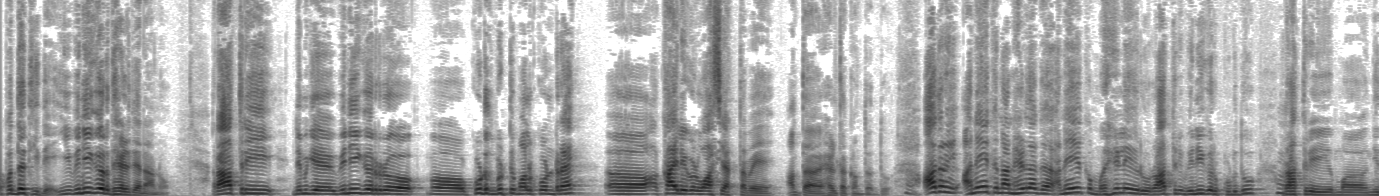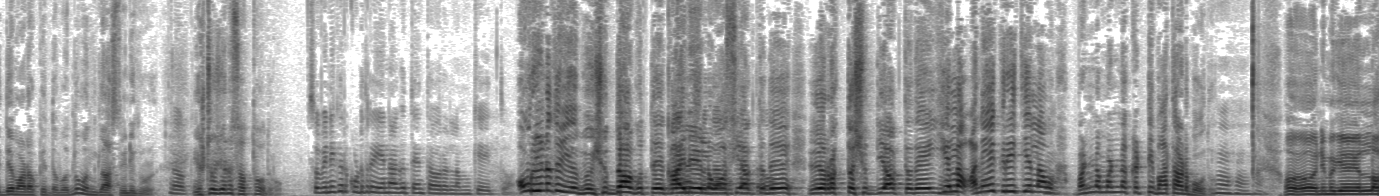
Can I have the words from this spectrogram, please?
ಪದ್ಧತಿ ಇದೆ. ಈ ವಿನಿಗರ್ದು ಹೇಳಿದೆ ನಾನು. ರಾತ್ರಿ ನಿಮಗೆ ವಿನಿಗರ್ ಕುಡಿದ್ಬಿಟ್ಟು ಮಲ್ಕೊಂಡ್ರೆ ಕಾಯಿಲೆಗಳು ವಾಸಿ ಆಗ್ತವೆ ಅಂತ ಹೇಳ್ತಕ್ಕಂಥದ್ದು. ಆದರೆ ಅನೇಕ ನಾನು ಹೇಳಿದಾಗ ಅನೇಕ ಮಹಿಳೆಯರು ರಾತ್ರಿ ವಿನಿಗರ್ ಕುಡಿದು ರಾತ್ರಿ ಮ- ನಿದ್ದೆ ಮಾಡೋಕ್ಕಿಂತ ಮೊದಲು ಒಂದು ಗ್ಲಾಸ್ ವಿನಿಗರ್ ಎಷ್ಟೋ ಜನ ಸತ್ತೋದ್ರು. ಸೊ ವಿನಿಗರ್ ಕುಡಿದ್ರೆ ಏನಾಗುತ್ತೆ ಅಂತ ಅವರಲ್ಲಿ ನಂಬಿಕೆ ಇತ್ತು. ಅವ್ರು ಏನಂದ್ರೆ ಶುದ್ಧ ಆಗುತ್ತೆ ಕಾಯಿಲೆ ಎಲ್ಲ ವಾಸಿ ಆಗ್ತದೆ. ರಕ್ತ ಶುದ್ಧಿ ಆಗ್ತದೆ ಎಲ್ಲ ಅನೇಕ ರೀತಿಯಲ್ಲಿ ನಾವು ಬಣ್ಣ ಬಣ್ಣ ಕಟ್ಟಿ ಮಾತಾಡ್ಬೋದು. ನಿಮಗೆ ಎಲ್ಲ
